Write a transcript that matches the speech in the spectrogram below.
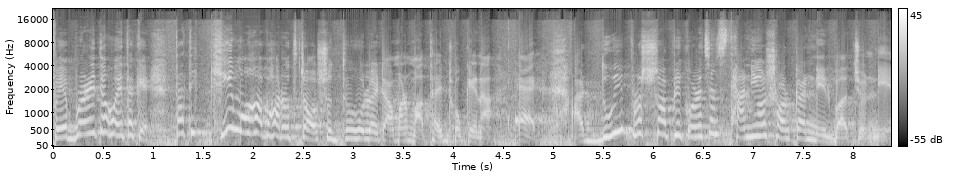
ফেব্রুয়ারিতে হয়ে থাকে, তাতে কি মহাভারতটা অশুদ্ধ হলো এটা আমার মাথায় ঢোকে না। এক, আর দুই প্রশ্ন আপনি করেছেন স্থানীয় সরকার নির্বাচন নিয়ে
